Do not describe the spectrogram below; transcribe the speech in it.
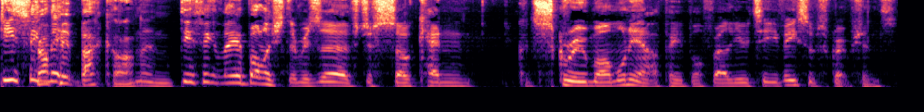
Do you think strap they- it back on and Do you think they abolished the reserves just so Ken could screw more money out of people for LUTV subscriptions?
